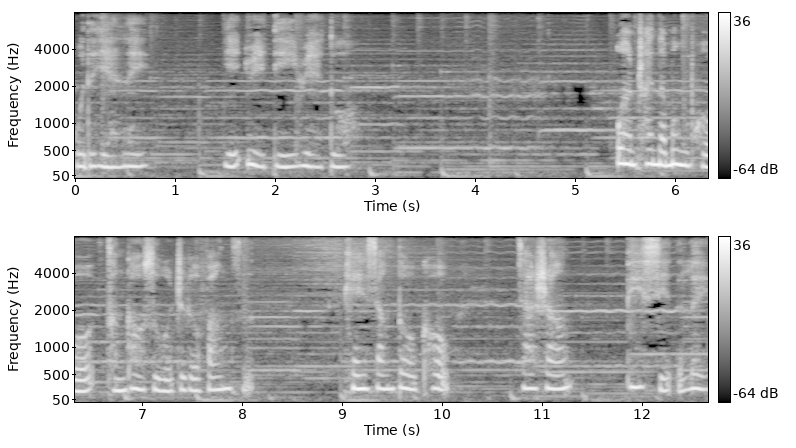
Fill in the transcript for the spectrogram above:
我的眼泪也越滴越多。忘川的孟婆曾告诉我这个方子：天香豆蔻加上滴血的泪，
